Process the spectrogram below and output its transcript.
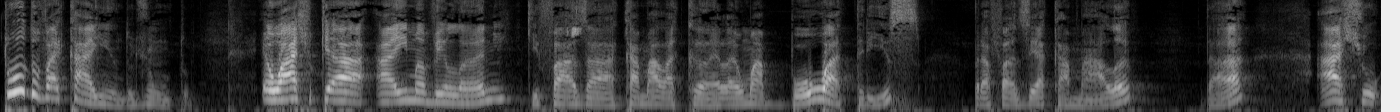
tudo vai caindo junto. Eu acho que a, a Ima Velani, que faz a Kamala Khan, ela é uma boa atriz para fazer a Kamala, tá? Acho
